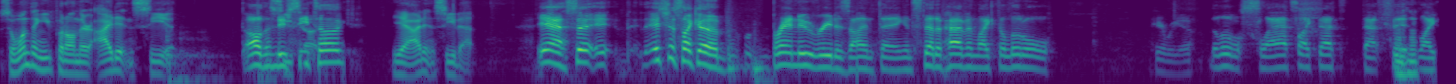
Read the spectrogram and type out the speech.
so one thing you put on there, I didn't see it. oh the new C-Tug Yeah, I didn't see that. Yeah, so it, it's just like a brand new redesign thing. Instead of having like the little, here we go, the little slats like that that fit Mhm. like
